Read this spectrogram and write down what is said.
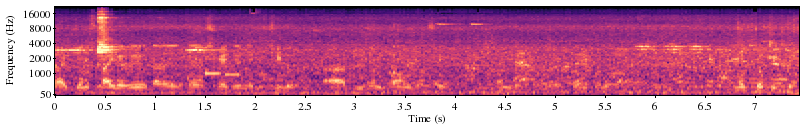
বাইশ জন স্থায়ীভাবে তাদের মধ্যে ছিল আর দুজন কম ব্যবসায়ী মোট চব্বিশ জন।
